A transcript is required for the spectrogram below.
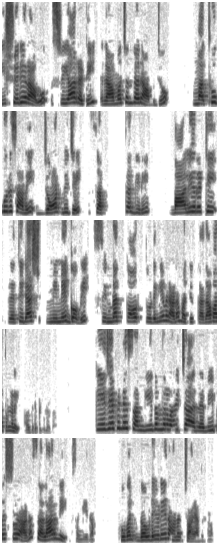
ഈശ്വരി റാവു ശ്രിയ റെഡ്ഡി രാമചന്ദ്ര രാംജു മധു ഗുരുസ്വാമി ജോൺ വിജയ് സപ്തഗിരി ബാലി റെഡ്ഡി പൃഥ്വിരാജ് മിമെ ഗോപി സിമ്രത് കൗർ തുടങ്ങിയവരാണ് മറ്റു കഥാപാത്രങ്ങളെ അവതരിപ്പിക്കുന്നത്. കെ ജി എഫിന്റെ സംഗീതം നിർവഹിച്ച രവി ബസ്രു സലാറിന്റെ സംഗീതം. ഭുവൻ ഗൗഡയുടേതാണ് ഛായാഗ്രഹണം.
